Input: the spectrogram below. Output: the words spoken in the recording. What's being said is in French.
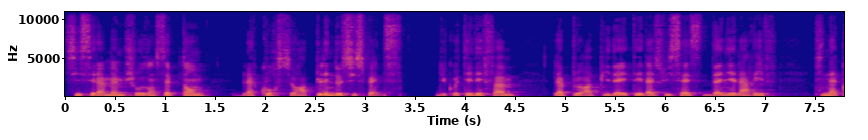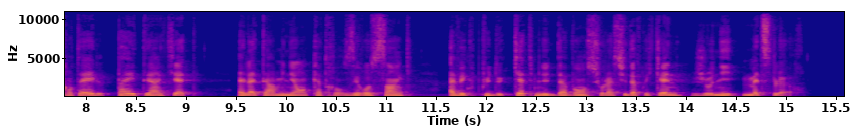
Si c'est la même chose en septembre, la course sera pleine de suspense. Du côté des femmes, la plus rapide a été la Suissesse Daniela Riff, qui n'a quant à elle pas été inquiète. Elle a terminé en 4h05 avec plus de 4 minutes d'avance sur la Sud-Africaine Johnny Metzler.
